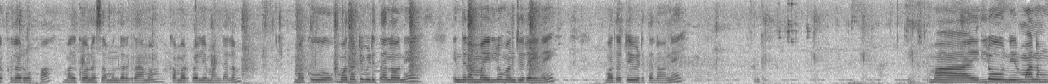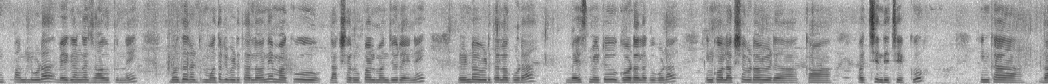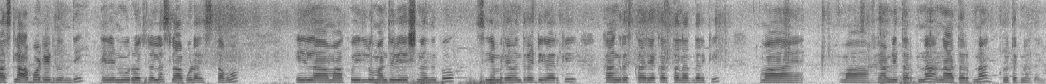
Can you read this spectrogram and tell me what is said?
మాది కోన సముద్ర గ్రామం కమర్పల్లి మండలం. మాకు మొదటి విడతలోనే ఇందిరమ్మ ఇల్లు మంజూరైనాయి మొదటి విడతలోనే మా ఇల్లు నిర్మాణం పనులు కూడా వేగంగా సాగుతున్నాయి. మొదటి మొదటి విడతలోనే మాకు లక్ష రూపాయలు మంజూరైనాయి రెండో విడతలో కూడా బేస్మెంట్ గోడలకు కూడా ఇంకో లక్ష కూడా విడ- వచ్చింది చెక్కు. ఇంకా దా స్లాబ్ పడేది ఉంది. ఈ రెండు మూడు రోజులలో స్లాబ్ కూడా ఇస్తాము. ఇలా మాకు ఇల్లు మంజూరు చేసినందుకు సీఎం రేవంత్ రెడ్డి గారికి కాంగ్రెస్ కార్యకర్తలందరికీ మా మా ఫ్యామిలీ తరపున నా తరపున కృతజ్ఞతలు.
